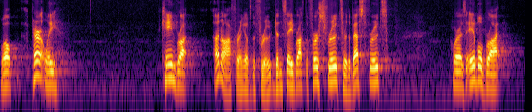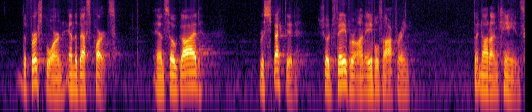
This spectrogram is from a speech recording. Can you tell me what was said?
Well, apparently, Cain brought an offering of the fruit. Didn't say he brought the first fruits or the best fruits, whereas Abel brought the firstborn and the best parts. And so God respected, showed favor on Abel's offering, but not on Cain's.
